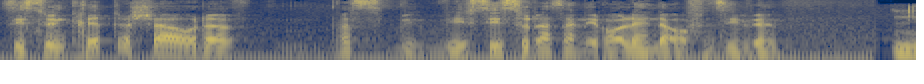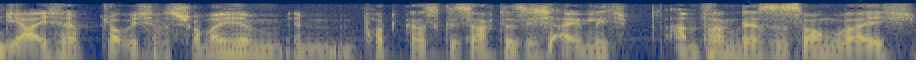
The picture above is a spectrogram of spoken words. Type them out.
Siehst du ihn kritischer oder was, wie, wie siehst du da seine Rolle in der Offensive? Ja, ich habe, glaube ich, habe es schon mal hier im, im, Podcast gesagt, dass ich eigentlich Anfang der Saison war ich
